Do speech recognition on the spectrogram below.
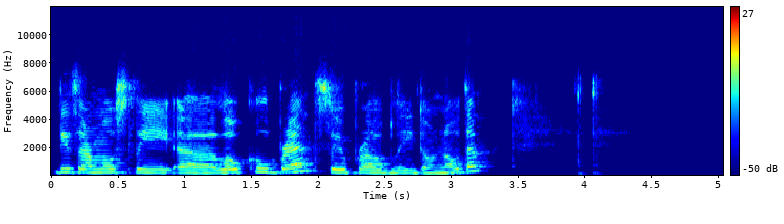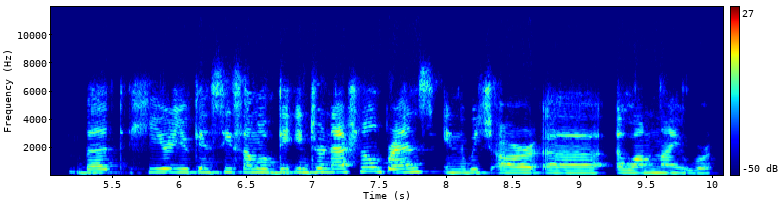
These are mostly uh, local brands, so you probably don't know them. But here you can see some of the international brands in which our uh, alumni work.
